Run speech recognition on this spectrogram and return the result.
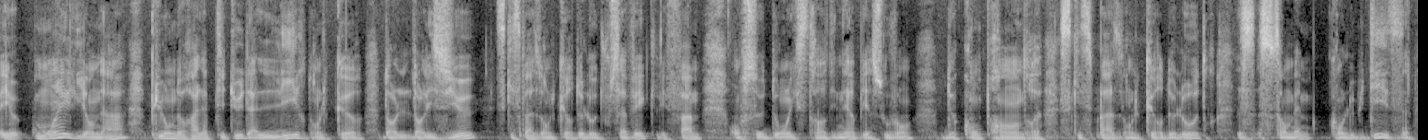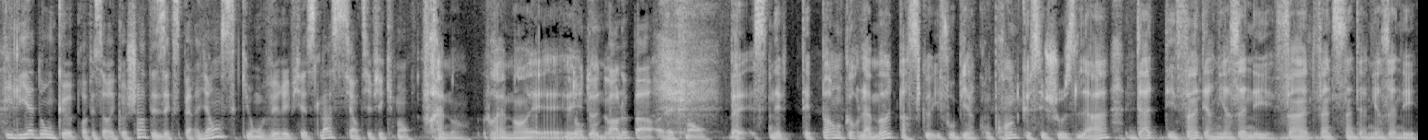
et moins il y en a, plus on aura l'aptitude à lire dans le cœur, dans, dans les yeux ce qui se passe dans le cœur de l'autre. Vous savez que les femmes ont ce don extraordinaire, bien souvent, de comprendre ce qui se passe dans le cœur de l'autre sans même qu'on lui dise. Il y a donc, euh, professeur Ecochard, des expériences qui ont vérifié cela scientifiquement. Vraiment, vraiment. Et, dont on ne parle pas, honnêtement. Ben, ce n'était pas encore la mode parce qu'il faut bien comprendre que ces choses-là datent des 20 dernières années, 20, 25 dernières années.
